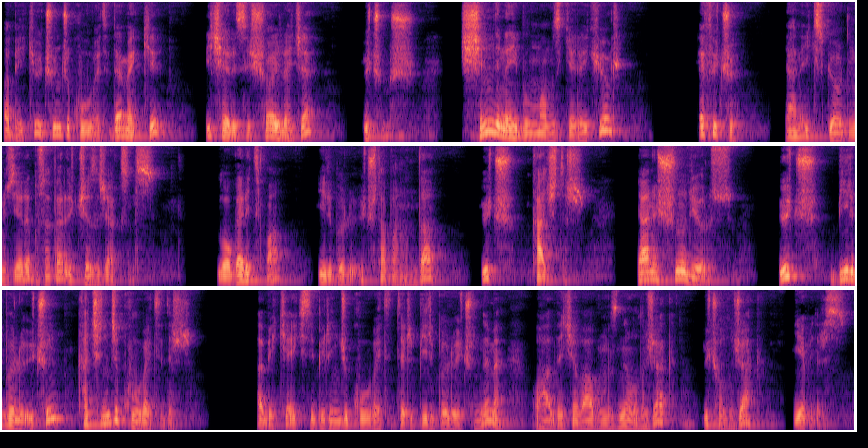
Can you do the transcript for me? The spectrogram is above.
Tabii ki 3. kuvveti. Demek ki içerisi şöylece 3'müş. Şimdi neyi bulmamız gerekiyor? F3'ü. Yani x gördüğünüz yere bu sefer 3 yazacaksınız. Logaritma 1 bölü 3 tabanında 3 kaçtır? Yani şunu diyoruz. 3 1 bölü 3'ün kaçıncı kuvvetidir? Tabii ki eksi birinci kuvvetidir 1 bölü 3'ün değil mi? O halde cevabımız ne olacak? 3 olacak diyebiliriz.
